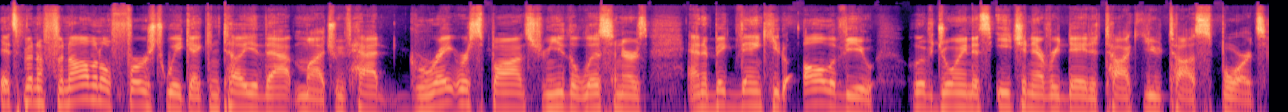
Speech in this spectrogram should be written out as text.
It's been a phenomenal first week. I can tell you that much. We've had great response from you, the listeners, and a big thank you to all of you who have joined us each and every day to talk Utah sports.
